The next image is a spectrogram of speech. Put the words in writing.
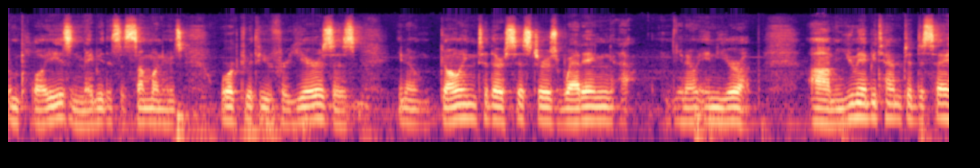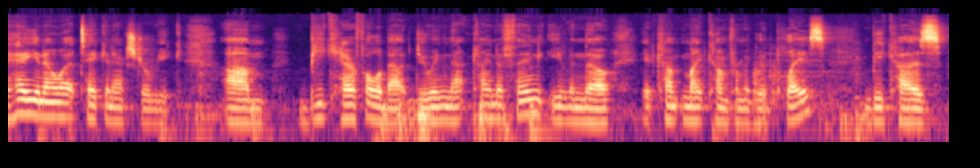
employees, and maybe this is someone who's worked with you for years, is you know going to their sister's wedding, uh, you know, in Europe. Um, you may be tempted to say, "Hey, you know what? Take an extra week." Um, be careful about doing that kind of thing, even though it com- might come from a good place, because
